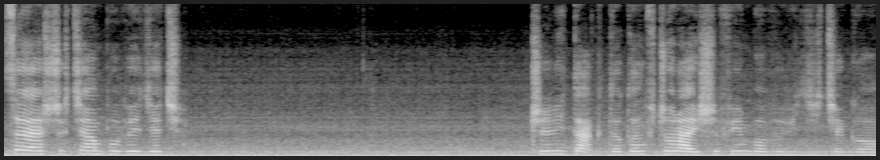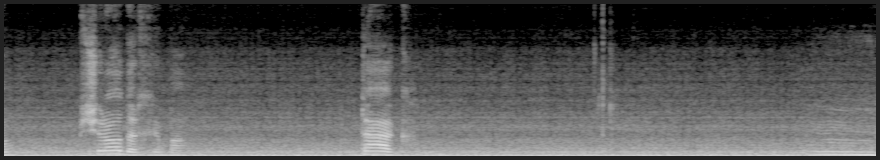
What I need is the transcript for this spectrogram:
Co ja jeszcze chciałam powiedzieć? Czyli tak, to ten wczorajszy film, bo wy widzicie go w środę chyba. Tak. Mm.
